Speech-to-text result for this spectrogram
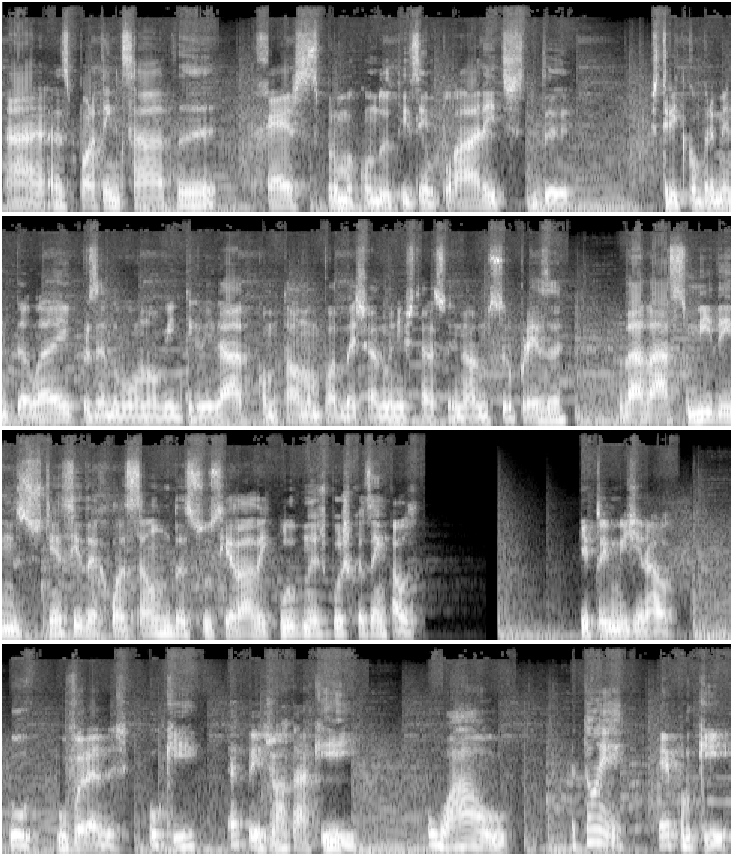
Ah, a Sporting SAD rege-se por uma conduta exemplar e de, de estrito cumprimento da lei, presendo o bom nome e integridade, como tal não pode deixar de manifestar a sua enorme surpresa, dada a assumida inexistência da relação da sociedade e clube nas buscas em causa. Eu estou a imaginar o, o Varandas, o quê? A PJ aqui? Uau! Então é, é porquê?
